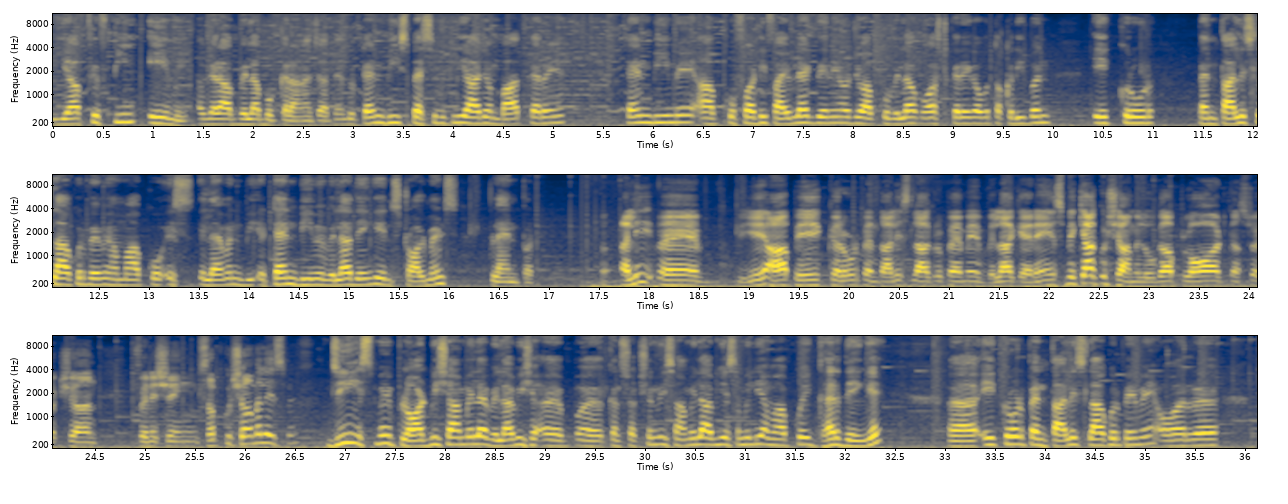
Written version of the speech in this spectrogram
या 15 ए में अगर आप विला बुक कराना चाहते हैं तो 10 बी स्पेसिफिकली आज हम बात कर रहे हैं। टेन बी में आपको फोर्टी फाइव लाख देने और जो आपको विला कॉस्ट करेगा, वो तकरीबन एक करोड़ पैंतालीस लाख रुपए में हम आपको इस एलेवन बी टेन बी में विला देंगे इंस्टॉलमेंट्स प्लान पर। अली ये आप एक करोड़ पैंतालीस लाख रुपए में विला कह रहे हैं, इसमें क्या कुछ शामिल होगा? प्लॉट कंस्ट्रक्शन फिनिशिंग सब कुछ शामिल है इसमें? जी, इसमें प्लॉट भी शामिल है विला भी कंस्ट्रक्शन भी शामिल है। आप ये समझ लिया हम आपको एक घर देंगे एक करोड़ पैंतालीस लाख रुपए में और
